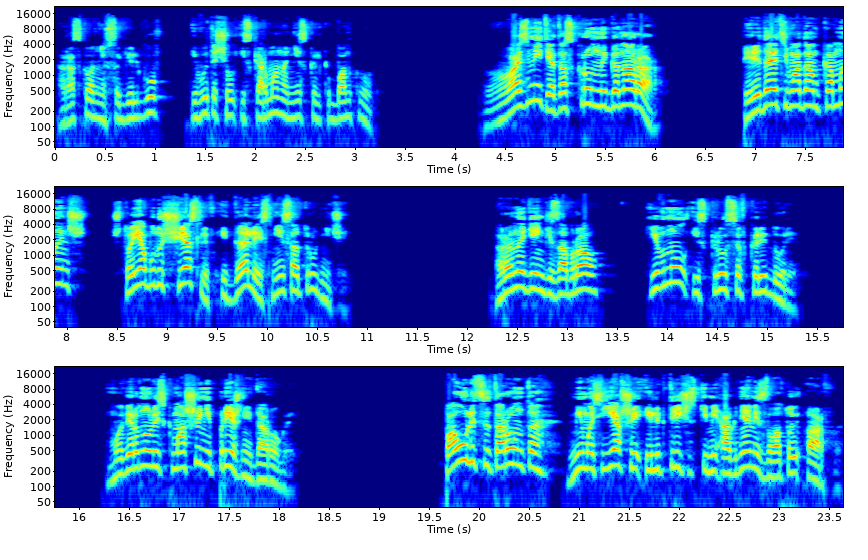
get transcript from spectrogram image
раскланялся Гильгоф и вытащил из кармана несколько банкнот. Возьмите, это скромный гонорар. Передайте мадам Каменш, что я буду счастлив и далее с ней сотрудничать. Рене деньги забрал, кивнул и скрылся в коридоре. Мы вернулись к машине прежней дорогой. По улице Торонто, мимо сиявшей электрическими огнями золотой арфы.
